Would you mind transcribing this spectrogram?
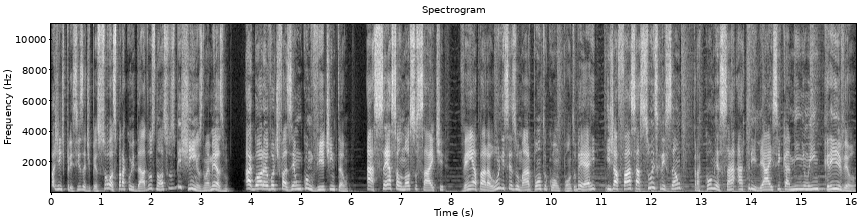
a gente precisa de pessoas para cuidar dos nossos bichinhos, não é mesmo? Agora eu vou te fazer um convite então. Acesse o nosso site venha para unicesumar.com.br e já faça a sua inscrição para começar a trilhar esse caminho incrível.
